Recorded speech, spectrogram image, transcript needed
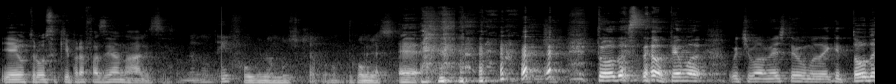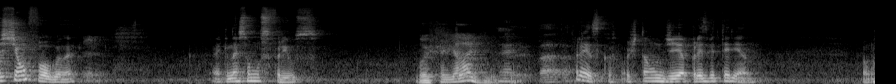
E aí eu trouxe aqui para fazer a análise. Ainda não tem fogo na música, tá no começo. É. todas, não, tem uma, ultimamente tem uma que todas tinham fogo, né? É. é que nós somos frios. Hoje tá geladinho. É, tá, tá fresco. Hoje está um dia presbiteriano.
